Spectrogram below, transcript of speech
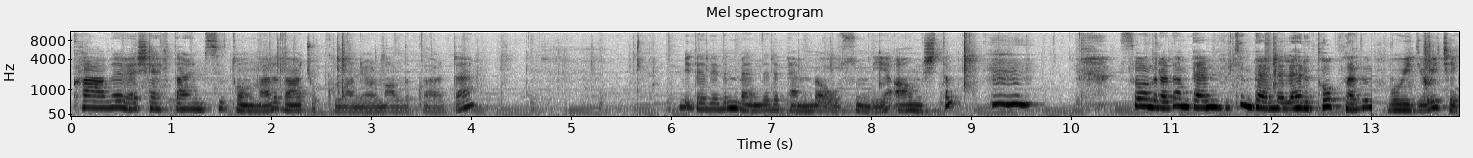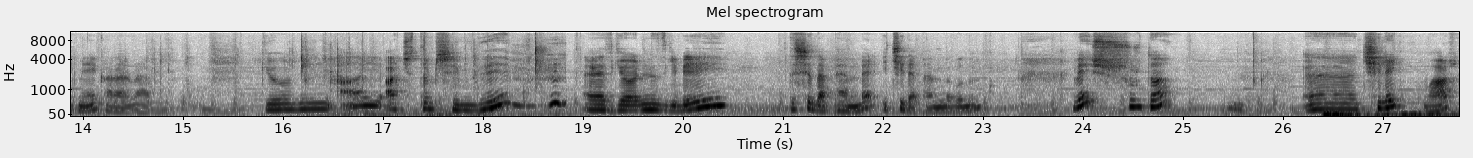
kahve ve şeftalimsi tonları daha çok kullanıyorum aldıklarda. Bir de dedim bende de pembe olsun diye almıştım. Sonradan pembe, bütün pembeleri topladım. Bu videoyu çekmeye karar verdim. Gördüğün ay açtım şimdi. evet gördüğünüz gibi dışı da pembe, içi de pembe bunun. Ve şurada ee, çilek var.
